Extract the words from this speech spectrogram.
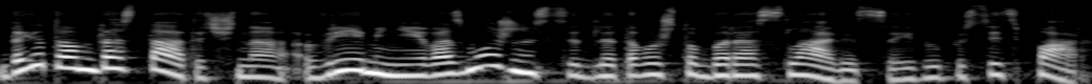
дает вам достаточно времени и возможности для того, чтобы расслабиться и выпустить пар.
